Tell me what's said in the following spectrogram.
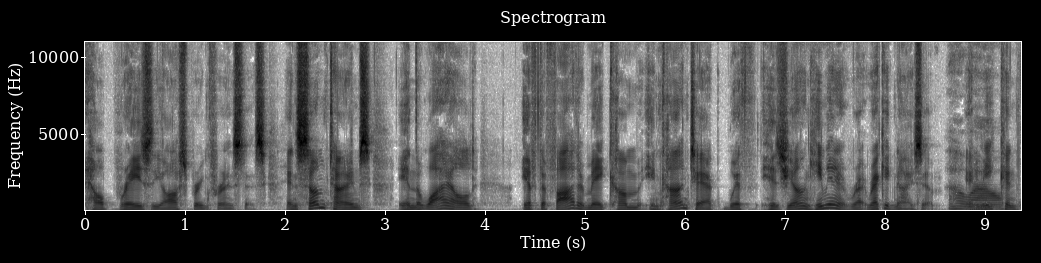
help raise the offspring, for instance. And sometimes in the wild, if the father may come in contact with his young, he may not re- recognize him. Oh, and he can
